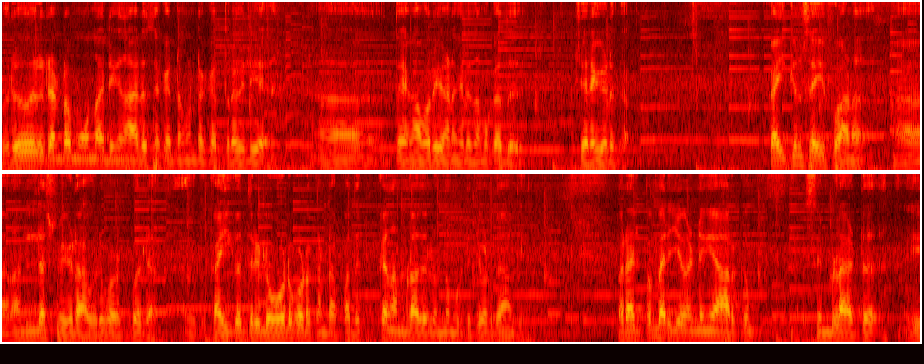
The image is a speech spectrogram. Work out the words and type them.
ഒരു രണ്ടോ മൂന്നോ അല്ലെങ്കിൽ നാല് സെക്കൻഡ് കൊണ്ടൊക്കെ എത്ര വലിയ ആ, തേങ്ങാമുറിയാണെങ്കിലും നമുക്കത് ചിരകെടുക്കാം. കൈക്കും സേഫാണ്. നല്ല സ്പീഡാണ് ഒരു കുഴപ്പമില്ല. കൈക്ക് ഒത്തിരി ലോഡ് കൊടുക്കണ്ട പതുക്കെ നമ്മൾ അതിലൊന്ന് മുട്ടിച്ച് കൊടുത്താൽ മതി. ഒരല്പം പരിചയം ഉണ്ടെങ്കിൽ ആർക്കും സിമ്പിളായിട്ട് ഈ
